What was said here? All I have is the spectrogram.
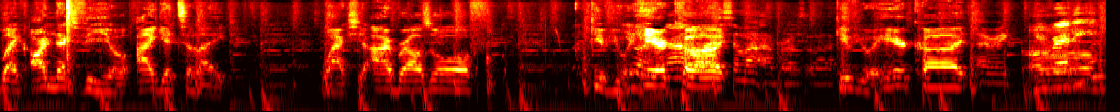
Like our next video, I get to like wax your eyebrows off, give you a You not haircut, waxing my eyebrows off. give you a haircut. All right, you Um, ready?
